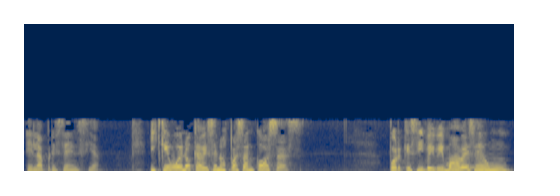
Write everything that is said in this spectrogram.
en la presencia. Y qué bueno que a veces nos pasan cosas. Porque si vivimos a veces un,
